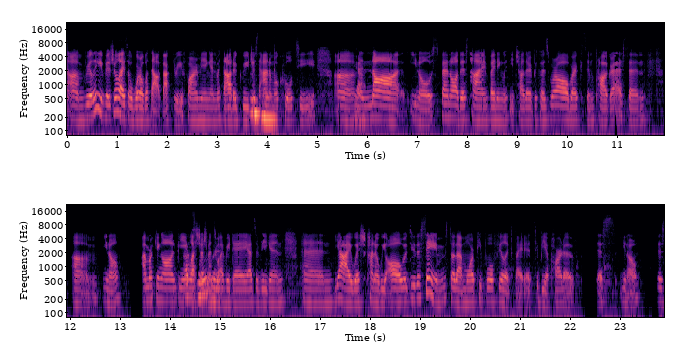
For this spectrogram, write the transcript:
um, really visualize a world without factory farming and without egregious Mhm. animal cruelty um, Yeah. and not you know spend all this time fighting with each other because we're all works in progress and um, you know i'm working on being less judgmental every day as a vegan and yeah i wish kind of we all would do the same so that more people feel excited to be a part of this you know this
